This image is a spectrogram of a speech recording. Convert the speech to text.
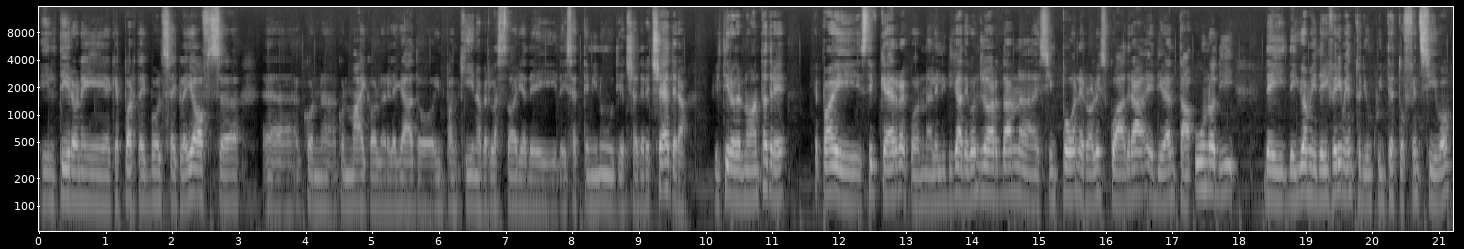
Il tiro nei, che porta i Bulls ai playoffs eh, con, con, Michael relegato in panchina per la storia dei, dei 7 minuti, eccetera, eccetera. Il tiro del 93 e poi Steve Kerr con le litigate con Jordan eh, si impone il ruolo in squadra e diventa uno di, dei, degli uomini di riferimento di un quintetto offensivo,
